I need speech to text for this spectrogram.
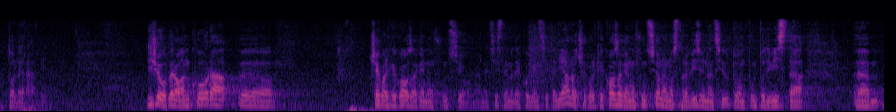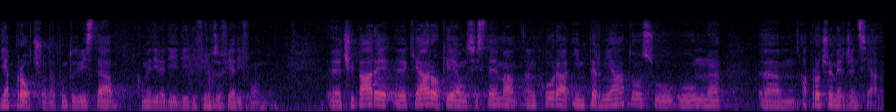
intollerabile. Dicevo però ancora eh, c'è qualche cosa che non funziona nel sistema di accoglienza italiano, c'è qualche cosa che non funziona a nostro avviso innanzitutto da un punto di vista eh, di approccio, dal punto di vista dire, di, di, di filosofia di fondo. Eh, ci pare eh, chiaro che è un sistema ancora imperniato su un um, approccio emergenziale.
